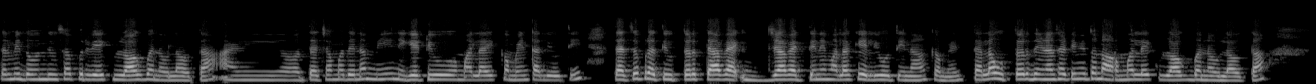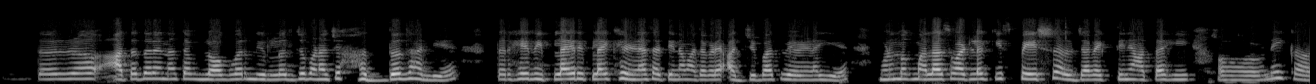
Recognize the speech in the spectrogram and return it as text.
तर मी दोन दिवसापूर्वी एक व्लॉग बनवला होता आणि त्याच्यामध्ये ना मी निगेटिव्ह मला एक कमेंट आली होती. त्याचं प्रत्युत्तर त्या ज्या व्यक्तीने मला केली होती ना कमेंट, त्याला उत्तर देण्यासाठी मी तो नॉर्मल एक व्लॉग बनवला होता. तर आता तर आहे ना त्या व्लॉगवर निर्लज्जपणाची हद्द झाली आहे तर हे रिप्लाय, रिप्लाय खेळण्यासाठी ना माझ्याकडे अजिबात वेळ नाहीये. म्हणून मग मला असं वाटलं, की स्पेशल ज्या व्यक्तीने आता ही नाही का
